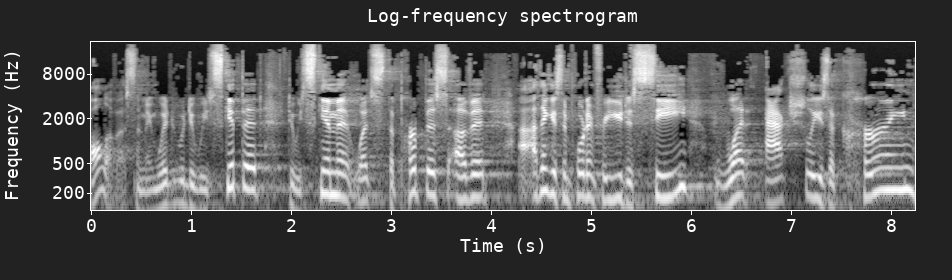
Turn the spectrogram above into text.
all of us. I mean, would, would, do we skip it? Do we skim it? What's the purpose of it? I think it's important for you to see what actually is occurring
